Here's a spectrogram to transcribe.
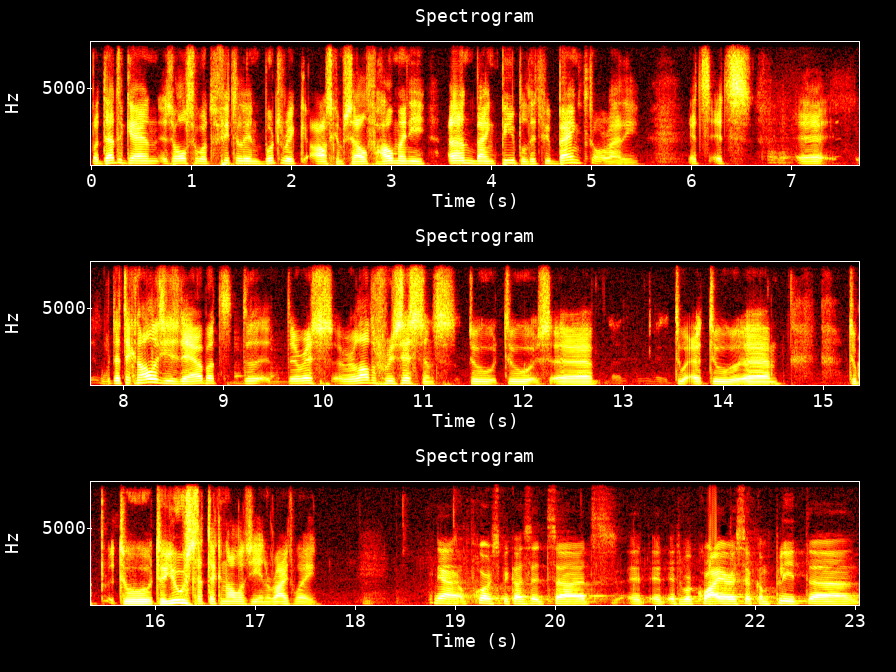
But that again is also what Vitalik Buterin asked himself: How many unbanked people did we bank already? It's it's uh, the technology is there, but the, there is a lot of resistance to to uh, to uh, to um, to to to use that technology in the right way. Yeah, of course, because it's, uh, it's it, it, it requires a complete uh,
